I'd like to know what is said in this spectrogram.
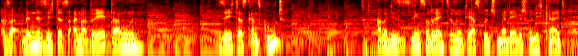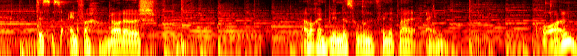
also wenn sich das einmal dreht, dann sehe ich das ganz gut. Aber dieses links und rechts hin und her switchen bei der Geschwindigkeit, das ist einfach mörderisch. Aber auch ein blindes Huhn findet mal ein Korn.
